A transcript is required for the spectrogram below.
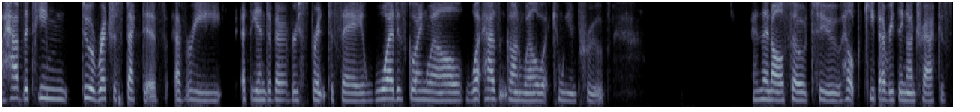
have the team do a retrospective every at the end of every sprint to say what is going well, what hasn't gone well, what can we improve and then also to help keep everything on track as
